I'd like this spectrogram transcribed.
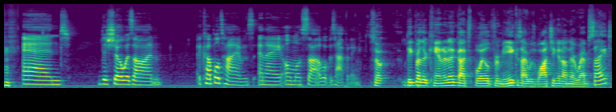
and the show was on a couple times, and I almost saw what was happening. So Big Brother Canada got spoiled for me because I was watching it on their website.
